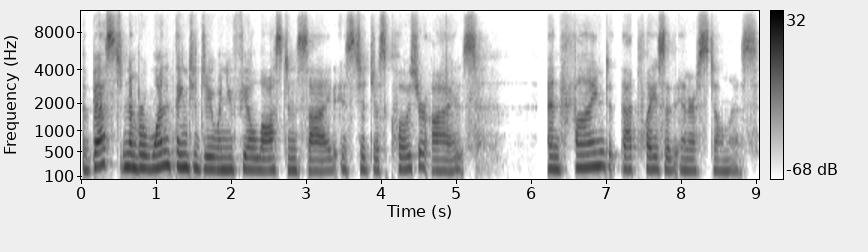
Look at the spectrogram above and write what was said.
The best number one thing to do when you feel lost inside is to just close your eyes and find that place of inner stillness.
